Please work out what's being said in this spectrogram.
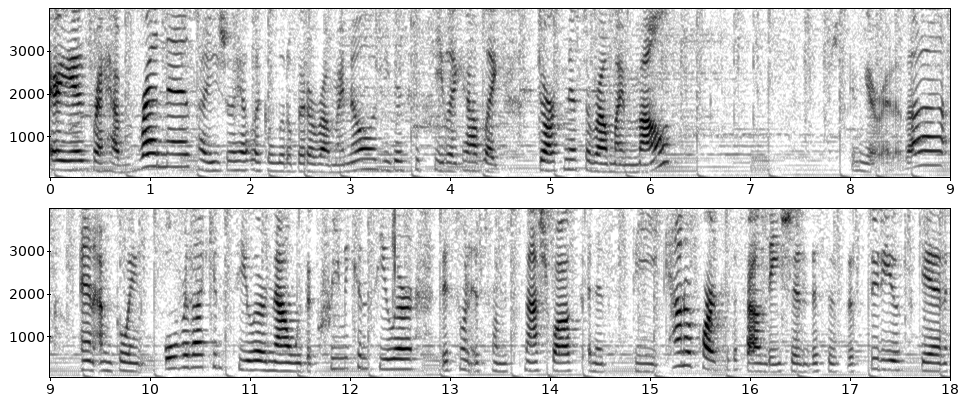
areas where I have redness. I usually have like a little bit around my nose. You guys could see like I have like darkness around my mouth. Just gonna get rid of that. And I'm going over that concealer now with a creamy concealer. This one is from Smashbox and it's the counterpart to the foundation. This is the Studio Skin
